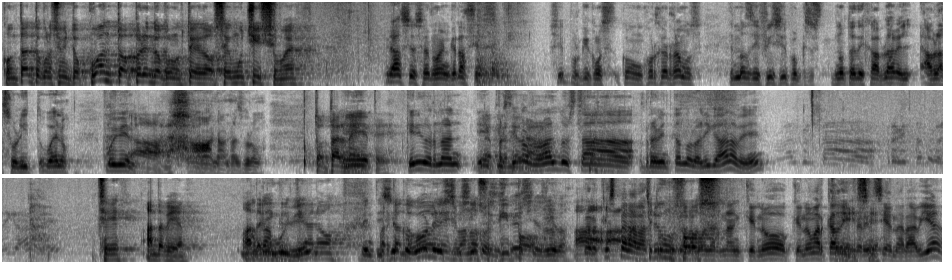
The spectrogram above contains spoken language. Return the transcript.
con tanto conocimiento. ¿Cuánto aprendo con ustedes dos? Eh? Muchísimo. Eh. Gracias, Hernán, gracias. Sí, porque con, con Jorge Ramos es más difícil porque no te deja hablar, él habla solito. Bueno, muy bien. No, no. no, no, no es broma. Totalmente. Eh, querido Hernán, Cristiano. Ronaldo está reventando la Liga Árabe. ¿eh? Sí, anda bien. Anda, Anda bien, muy bien. Cristiano. 25 marcando goles y llevando a su equipo asistencias lleva. a- ¿Pero qué esperabas tú. Hernán? ¿Que no, que no marcara Sí, diferencia sí. en Arabia?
